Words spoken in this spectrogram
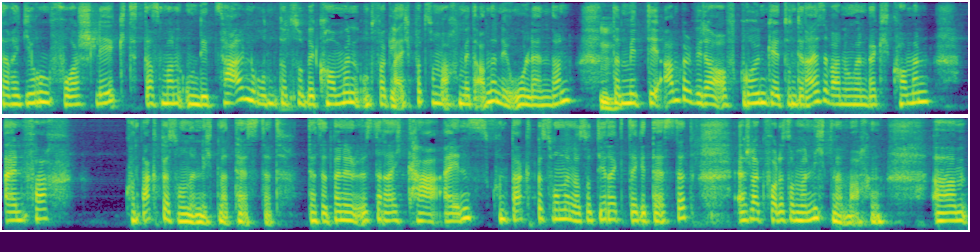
der Regierung vorschlägt, dass man, um die Zahlen runterzubekommen und vergleichbar zu machen mit anderen EU-Ländern, mhm. damit die Ampel wieder auf grün geht und die Reisewarnungen wegkommen, einfach Kontaktpersonen nicht mehr testet. Derzeit werden in Österreich K1-Kontaktpersonen, also direkte getestet. Er schlägt vor, das soll man nicht mehr machen. Ähm,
